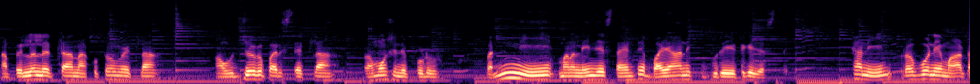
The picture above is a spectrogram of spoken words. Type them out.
నా పిల్లలు ఎట్లా నా కుటుంబం ఎట్లా నా ఉద్యోగ పరిస్థితి ఎట్లా ప్రమోషన్ ఎప్పుడు ఇవన్నీ మనల్ని ఏం చేస్తాయంటే భయానికి గురయ్యేట్టుగా చేస్తాయి. కానీ ప్రభు అనే మాట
